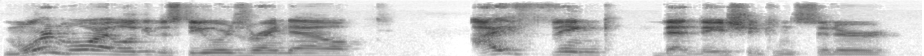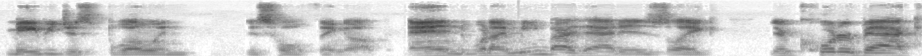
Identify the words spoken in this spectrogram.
more and more I look at the Steelers right now, I think that they should consider maybe just blowing this whole thing up. And what I mean by that is, like, their quarterback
